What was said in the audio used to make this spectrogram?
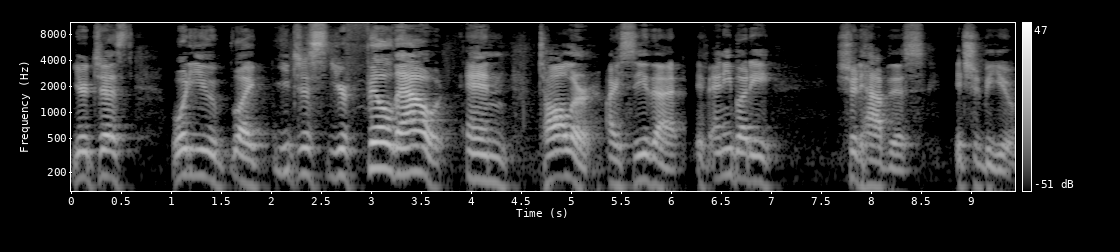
You're just what do you like you just you're filled out and taller. I see that. If anybody should have this, it should be you.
